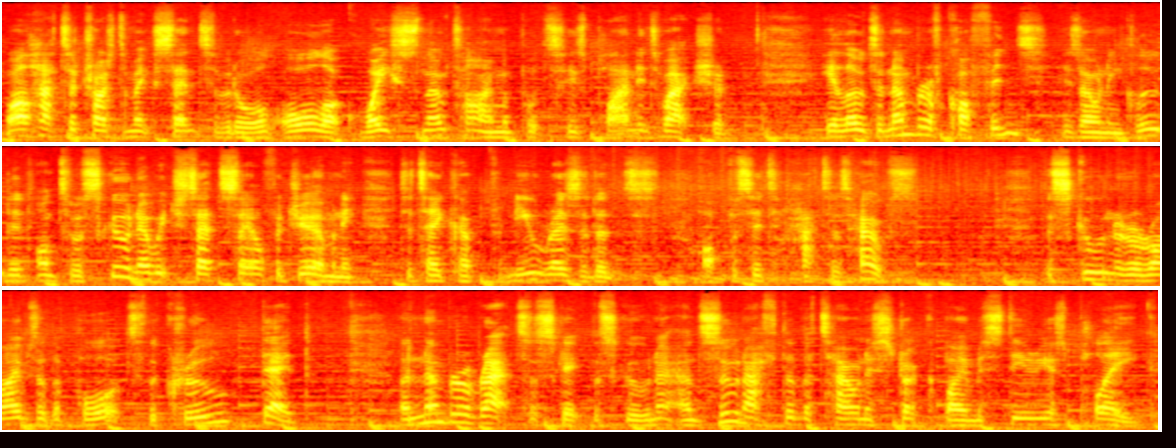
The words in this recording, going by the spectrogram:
While Hutter tries to make sense of it all, Orlok wastes no time and puts his plan into action. He loads a number of coffins, his own included, onto a schooner which sets sail for Germany to take up new residence opposite Hutter's house. The schooner arrives at the port, the crew dead. A number of rats escape the schooner and soon after the town is struck by a mysterious plague.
